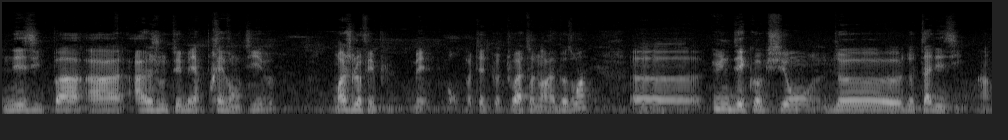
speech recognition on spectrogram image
n'hésite pas à ajouter mes préventives. Moi, je le fais plus mais bon, peut-être que toi, tu en auras besoin, euh, une décoction de, de hein,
